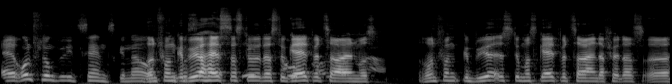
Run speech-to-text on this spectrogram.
Äh, Rundfunklizenz, genau. Rundfunkgebühr heißt, dass du, dass du Geld bezahlen musst. Rundfunkgebühr ist, du musst Geld bezahlen dafür, dass äh,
